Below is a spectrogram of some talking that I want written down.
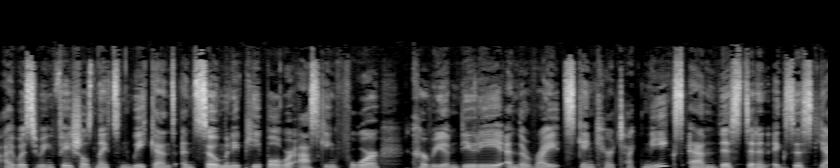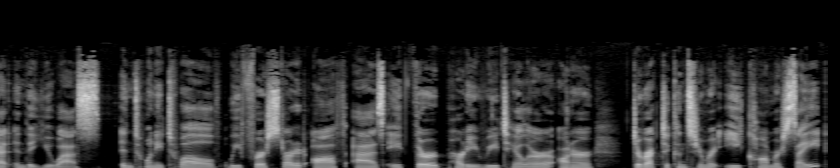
I was doing facials nights and weekends, and so many people were asking for Korean beauty and the right skincare techniques, and this didn't exist yet in the US in 2012, we first started off as a third party retailer on our direct to consumer e commerce site.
